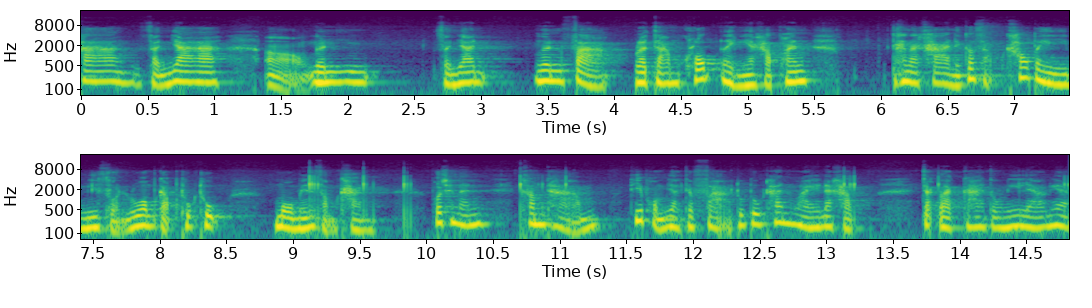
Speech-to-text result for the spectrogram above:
ทางสัญญาเงินสัญญาเงินฝากประจำครบอะไรเงี้ยครับเพราะฉะนั้นธนาคารเนี่ยก็เข้าไปมีส่วนร่วมกับทุกๆโมเมนต์สำคัญ เพราะฉะนั้นคำถามที่ผมอยากจะฝากทุก ๆ ท่านไว้นะครับ จากหลักการตรงนี้แล้วเนี่ย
